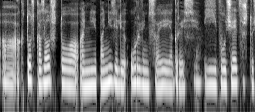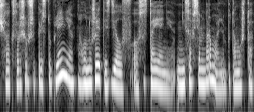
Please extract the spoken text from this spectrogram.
А, а кто сказал, что они понизили уровень своей агрессии? И получается получается, что человек, совершивший преступление, он уже это сделал в э, состоянии не совсем нормальном, потому что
